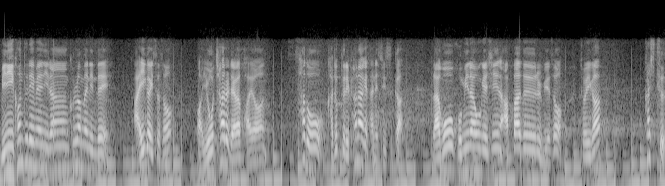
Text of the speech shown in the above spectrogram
미니 컨트리맨이랑 클럽맨인데 아이가 있어서 아, 이 차를 내가 과연 사도 가족들이 편하게 다닐 수 있을까? 라고 고민하고 계신 아빠들을 위해서 저희가 카시트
